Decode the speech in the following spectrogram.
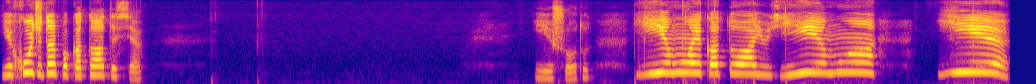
Я хочу теж покататися. І що тут? Єма, я катаюсь, єма, є.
